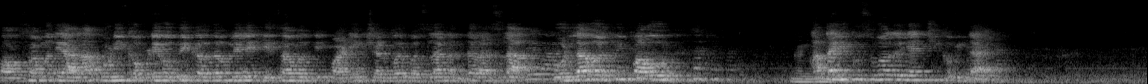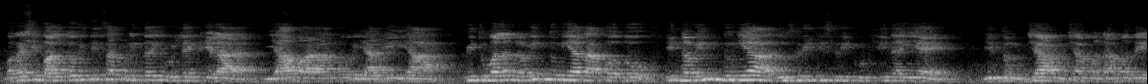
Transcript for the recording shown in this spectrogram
पावसामध्ये आला कोणी कपडे होते कर्दमलेले केसावरती पाणी क्षणभर बसला नंतर असला बोललावरती पाऊल. आता ही कुसुमाग्रज यांची कविता आहे. मग अशी बालकवितेचा कुणीतरी उल्लेख केला या बाळानो या रे या. मी तुम्हाला नवीन दुनिया दाखवतो. ही नवीन दुनिया दुसरी तिसरी कुठली नाहीये. ही तुमच्या आमच्या मनामध्ये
